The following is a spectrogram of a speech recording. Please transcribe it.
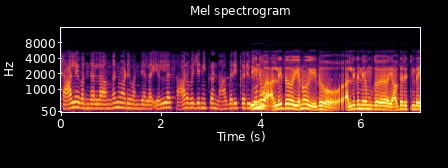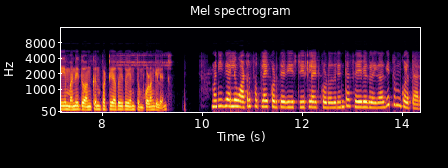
ಶಾಲೆ ಒಂದಲ್ಲ ಅಂಗನವಾಡಿ ಒಂದೇ ಅಲ್ಲ ಎಲ್ಲ ಸಾರ್ವಜನಿಕ ಈಗ ನಾಗರಿಕರಿಗೂ ನೀವು ಅಲ್ಲಿದು ಏನು ಇದು ಅಲ್ಲಿದು ನಿಮ್ಗೆ ಯಾವ್ದೇ ರೀತಿಯಿಂದ ಈ ಮನಿದು ಅಂಕನ್ ಪಟ್ಟಿ ಅದು ಇದು ಏನ್ ತುಂಬ್ಕೊಳಂಗಿಲ್ಲೇನ್ರಿ ಮನೆಗೆ ಅಲ್ಲಿ ವಾಟರ್ ಸಪ್ಲೈ ಕೊಡ್ತೇವಿ ಸ್ಟ್ರೀಟ್ ಲೈಟ್ ಕೊಡೋದ್ರಿಂದ ಸೇವೆಗಳಿಗಾಗಿ ತುಂಬಿಕೊಳ್ತಾರ.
